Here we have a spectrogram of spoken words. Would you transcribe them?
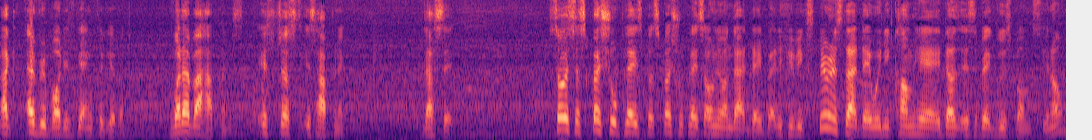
Like everybody's getting forgiven. Whatever happens, it's just it's happening. That's it. So it's a special place, but special place only on that day. But if you've experienced that day when you come here, it does it's a bit goosebumps, you know.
